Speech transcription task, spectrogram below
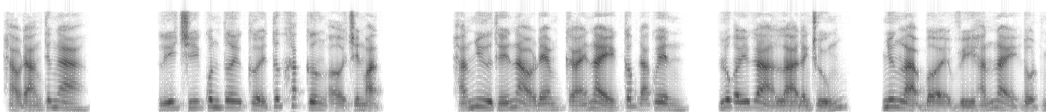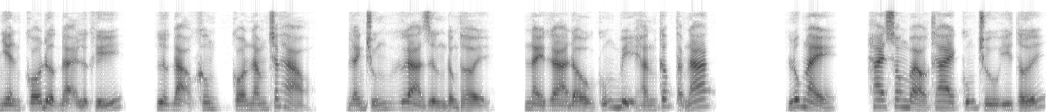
hảo đáng tiếc Nga. Lý Trí Quân tươi cười tức khắc cương ở trên mặt. Hắn như thế nào đem cái này cấp đã quên, lúc ấy gà là đánh trúng, nhưng là bởi vì hắn này đột nhiên có được đại lực khí, lực đạo không có nắm chắc hảo, đánh chúng gà rừng đồng thời, này gà đầu cũng bị hắn cấp tạp nát. Lúc này, hai song bảo thai cũng chú ý tới,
